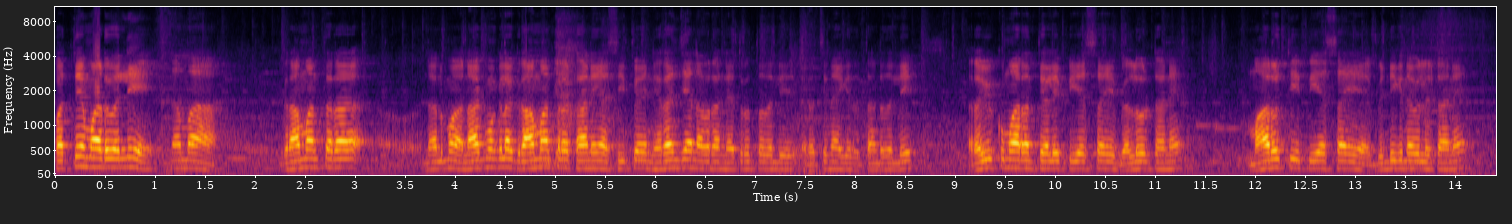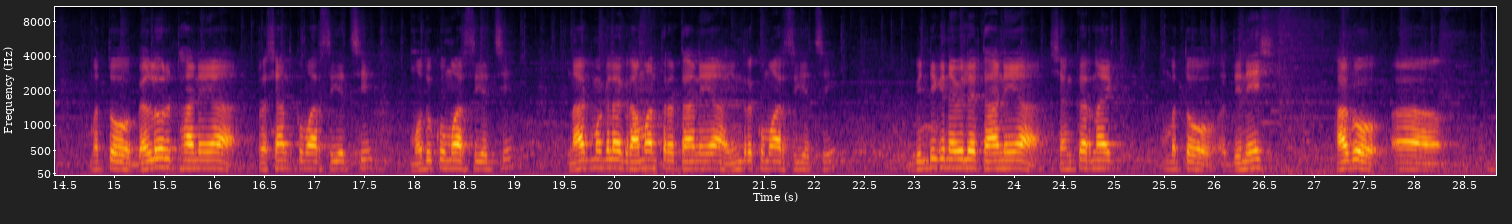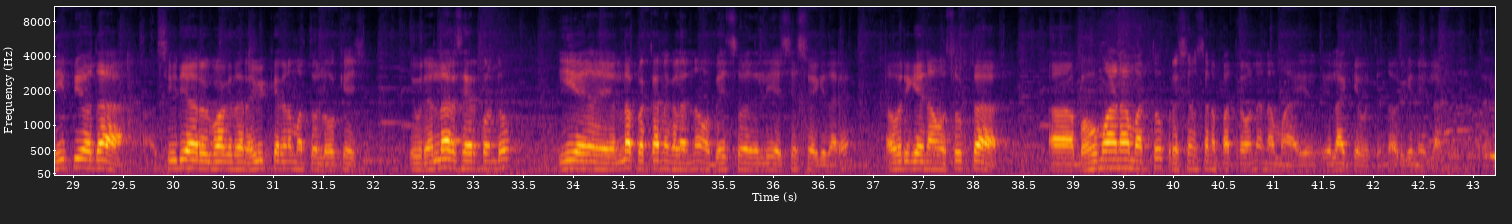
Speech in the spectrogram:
ಪತ್ತೆ ಮಾಡುವಲ್ಲಿ ನಮ್ಮ ಗ್ರಾಮಾಂತರ, ನಲ್ಮ, ನಾಗಮಂಗಲ ಗ್ರಾಮಾಂತರ ಠಾಣೆಯ ಸಿ ಪಿ ನಿರಂಜನ್ ಅವರ ನೇತೃತ್ವದಲ್ಲಿ ರಚನೆಯಾಗಿದ್ದ ತಂಡದಲ್ಲಿ ರವಿಕುಮಾರ್ ಅಂತೇಳಿ ಪಿ ಎಸ್ ಐ ಬೆಳ್ಳೂರು ಠಾಣೆ, Maruti P S I Bindiganavile ಠಾಣೆ ಮತ್ತು ಬೆಳ್ಳೂರು ಠಾಣೆಯ Prashanth Kumar C H C Madhukumar C H C Nagamangala ಗ್ರಾಮಾಂತರ ಠಾಣೆಯ Indrakumar C H C Bindiganavile ಠಾಣೆಯ ಶಂಕರ್ ನಾಯ್ಕ್ ಮತ್ತು ದಿನೇಶ್ ಹಾಗೂ ಡಿ ಪಿ ಒದ ಸಿ ಡಿ ಆರ್ ವಿಭಾಗದ ರವಿಕಿರಣ್ ಮತ್ತು ಲೋಕೇಶ್ ಇವರೆಲ್ಲರೂ ಸೇರಿಕೊಂಡು ಈ ಎಲ್ಲ ಪ್ರಕರಣಗಳನ್ನು ಬೇಯಿಸುವುದರಲ್ಲಿ ಯಶಸ್ವಿಯಾಗಿದ್ದಾರೆ. ಅವರಿಗೆ ನಾವು ಸೂಕ್ತ ಬಹುಮಾನ ಮತ್ತು ಪ್ರಶಂಸನಾ ಪತ್ರವನ್ನು ನಮ್ಮ ಇಲಾಖೆ ವತಿಯಿಂದ ಅವರಿಗೆ ನೀಡಲಾಗಿದೆ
